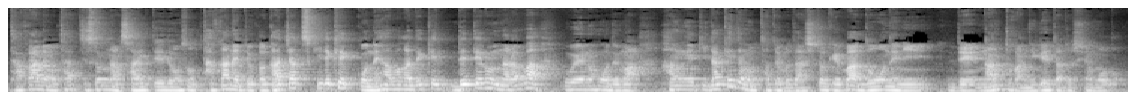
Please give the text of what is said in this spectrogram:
高値をタッチするなら最低でもその高値というかガチャ付きで結構値幅が出け出てるんならば上の方でまあ反撃だけでも例えば出しとけば同値にでなんとか逃げたとしても、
